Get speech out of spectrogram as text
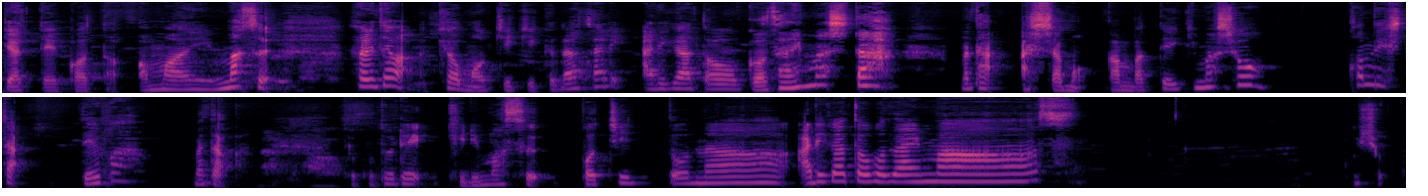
やっていこうと思います。それでは今日もお聴きくださりありがとうございました。また明日も頑張っていきましょう。コンでした。では、また。ということで、切ります。ポチッとなありがとうございます。よいしょ。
